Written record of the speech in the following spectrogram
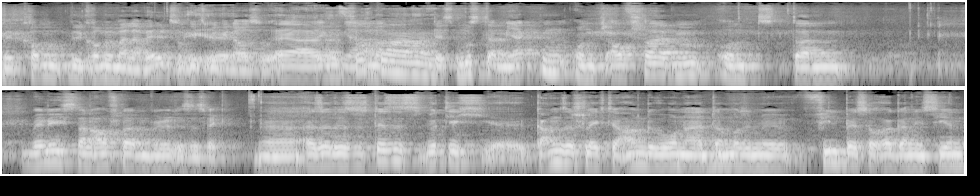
Willkommen, willkommen in meiner Welt, so geht es mir äh, genauso. Ja, denke, ja, das muss da merken und aufschreiben und dann, wenn ich es dann aufschreiben will, ist es weg. Ja, also das ist, das ist wirklich äh, ganz eine schlechte Angewohnheit, da muss ich mir viel besser organisieren.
